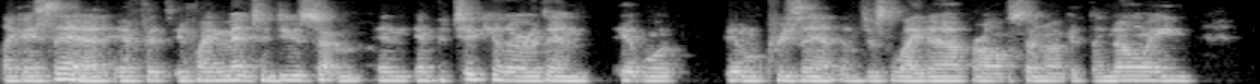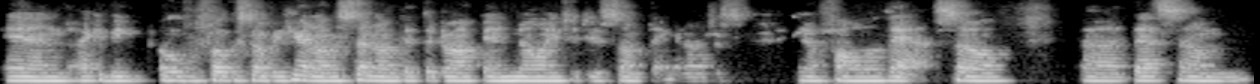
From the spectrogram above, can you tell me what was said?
like I said, if it, if I'm meant to do something in, in particular, then it will it'll present, it'll just light up, or all of a sudden I'll get the knowing, and I could be over focused over here, and all of a sudden I'll get the drop in knowing to do something, and I'll just you know follow that. So uh, that's um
